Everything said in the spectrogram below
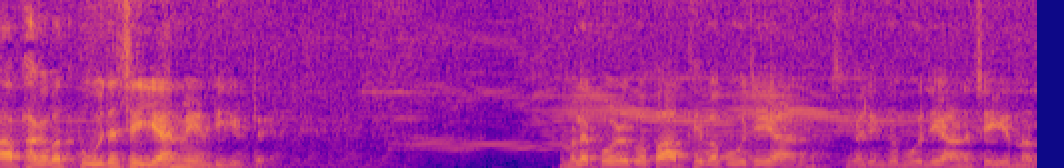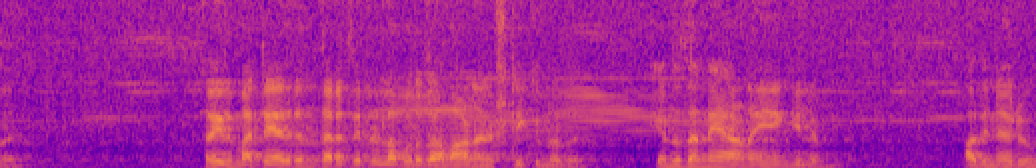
ആ ഭഗവത് പൂജ ചെയ്യാൻ വേണ്ടിയിട്ട് നമ്മളെപ്പോഴും ഇപ്പോൾ പാർത്ഥിവ പൂജയാണ് ശിവലിംഗ പൂജയാണ് ചെയ്യുന്നത്. അല്ലെങ്കിൽ മറ്റേതൊരു തരത്തിലുള്ള വ്രതമാണ് അനുഷ്ഠിക്കുന്നത്. എന്ന് തന്നെയാണെങ്കിലും അതിനൊരു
